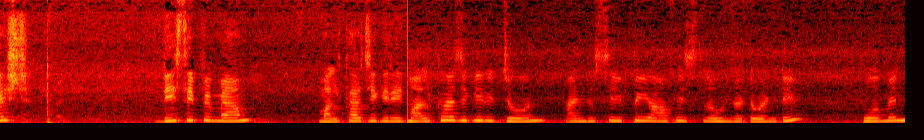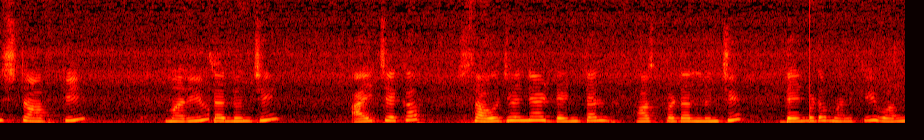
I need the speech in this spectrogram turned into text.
Request DCP ma'am Malkajgiri Malkajgiri zone and CP ఆఫీస్లో ఉన్నటువంటి ఉమెన్ స్టాఫ్కి మరియు ఇక్కడ నుంచి eye checkup Soujanya dental hospital నుంచి డెన్ కూడా మనకి వన్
